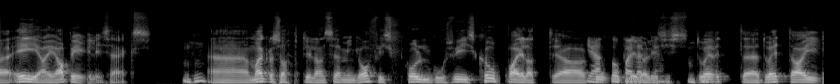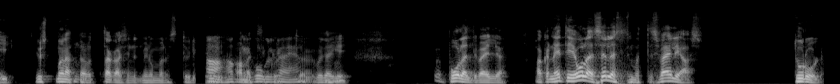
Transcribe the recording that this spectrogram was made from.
äh, ai abilise, eks Mm -hmm. Microsoftil on see mingi Office kolm kuus viis Copilot ja, ja Google'il oli siis mm -hmm. Duet, äh, Duet ai just mõned mhm. päevad tagasi nüüd minu meelest tuli ah, okay, ametlikult ka, kuidagi -hmm. pooleldi välja, aga need ei ole selles mõttes väljas turul,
